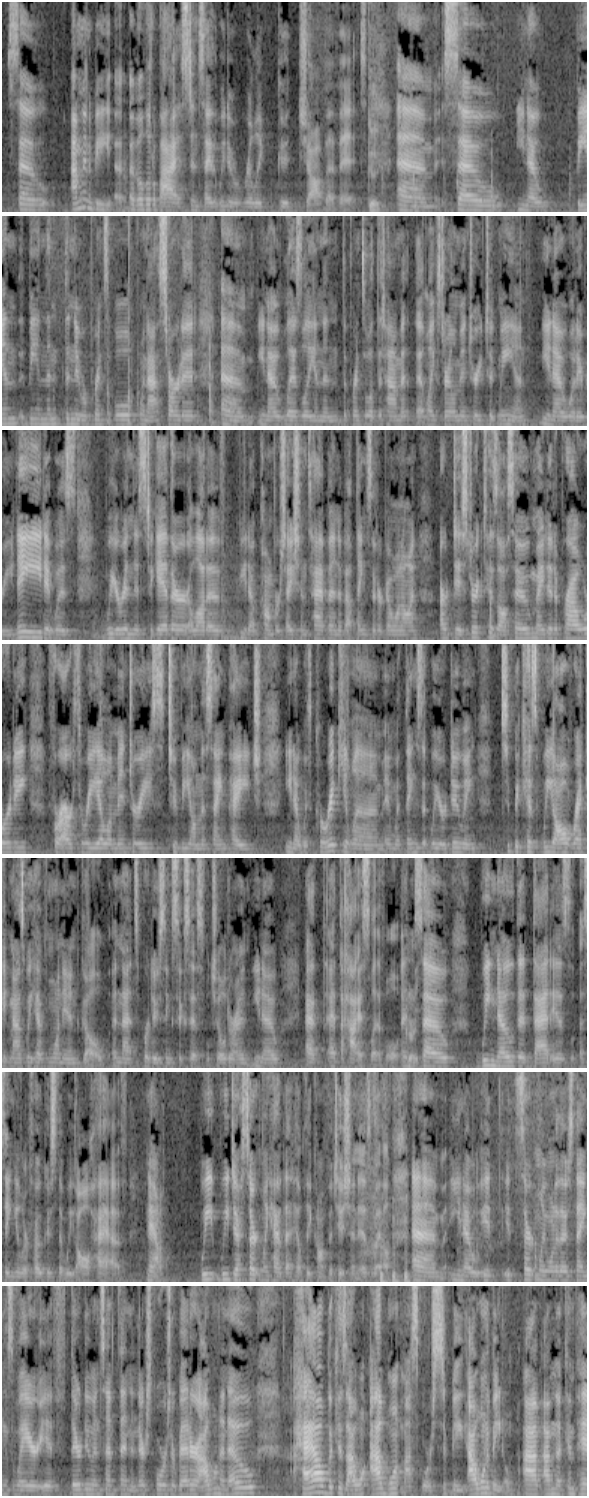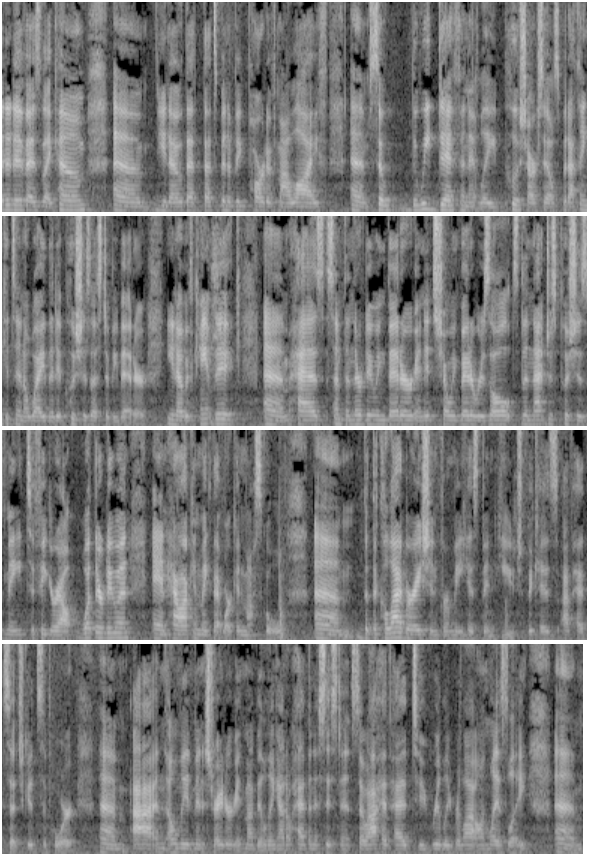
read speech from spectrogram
So I'm going to be a, a little biased and say that we do a really good job of it. Good. Um, so you know, being being the, the newer principal when I started, um, you know, Lesley and then the principal at the time at, at Lancaster Elementary took me in. You know, whatever you need. It was we are in this together. A lot of you know conversations happen about things that are going on. Our district has also made it a priority for our three elementaries to be on the same page. You know, with curriculum and with things that we are doing to because we all recognize we have one end goal and that's producing successful children. You know, at at the highest level. And Great. so we know that that is a singular focus that we all have. Now, we we just certainly have that healthy competition as well. um, you know, it it's certainly one of those things where if they're doing something and their scores are better, I want to know how because I want I want my scores to be I want to beat them. I, am the competitive as they come. Um, you know that that's been a big part of my life. Um, so the, we definitely push ourselves, but I think it's in a way that it pushes us to be better. You know, if Camp Dick um, has something they're doing better and it's showing better results, then that just pushes me to figure out what they're doing and how I can make that work in my school. Um, but the collaboration for me has been huge because I've had such good support. Um, I am the only administrator in my building. I don't have an assistant, so I have had to really rely on Lesley. Um,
